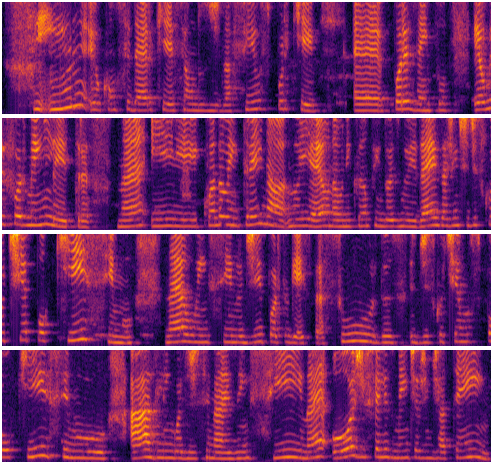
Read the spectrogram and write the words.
Sim, eu considero que esse é um dos desafios, porque é, por exemplo, eu me formei em letras, né? E quando eu entrei na, no IEL, na Unicamp, em 2010, a gente discutia pouquíssimo né, o ensino de português para surdos, discutíamos pouquíssimo as línguas de sinais em si, né? Hoje, felizmente, a gente já tem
